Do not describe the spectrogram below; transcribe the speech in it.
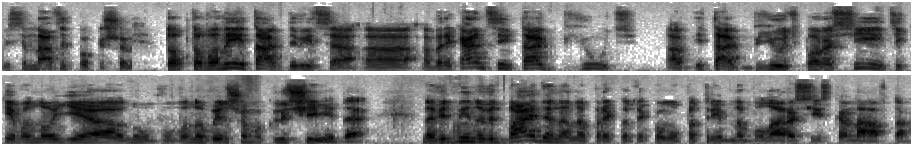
18 поки що. Тобто вони і так дивіться, американці і так б'ють. А і так б'ють по Росії, тільки воно є. Ну воно в іншому ключі йде. На відміну від Байдена, наприклад, якому потрібна була російська нафта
